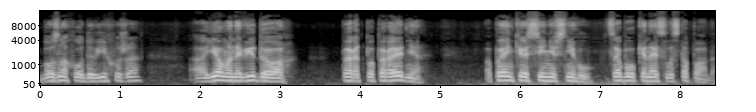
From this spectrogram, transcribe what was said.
бо знаходив їх уже. Є в мене відео передпопереднє опеньки осінні в снігу. Це був кінець листопада.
